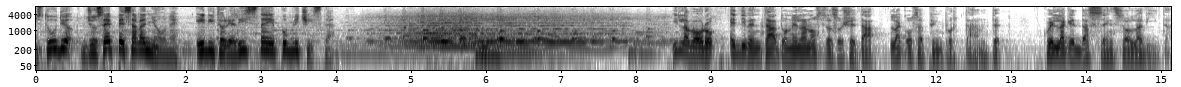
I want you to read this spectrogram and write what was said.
In studio Giuseppe Savagnone, editorialista e pubblicista. Il lavoro è diventato nella nostra società la cosa più importante, quella che dà senso alla vita.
